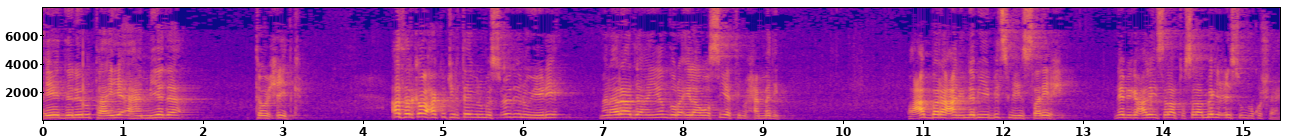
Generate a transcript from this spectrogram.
ayay daliil u tahay iyo ahamiyada towxiidka aharka waxaa ku jirta ibnu mascuud inuu yihi man araada an yandura ilى wasiyati muxamadi wacabara can الnabiyi bismihi sariix nebiga calayh الsalaatu wasalaam magaciisa unbuu ku sheegay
